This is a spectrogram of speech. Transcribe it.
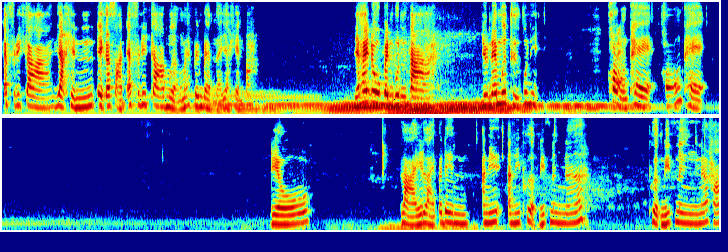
แอฟริกา อยากเห็นเอกสารแอฟริกาเหมืองไหมเป็นแบบไหนอยากเห็นปะอยากให้ดูเป็นบุญตา อยู่ในมือถือกูนี่ ของแท้ของแท้เดี๋ยว หลายหลายประเด็น อันนี้อันนี้เผือกนิดนึงนะ เผือกนิดนึงนะคะ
